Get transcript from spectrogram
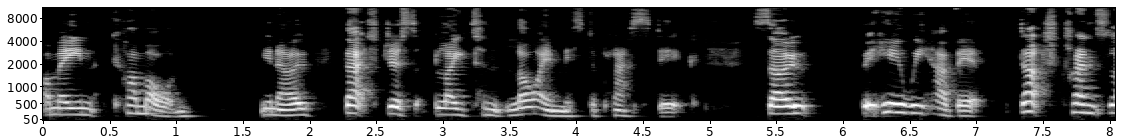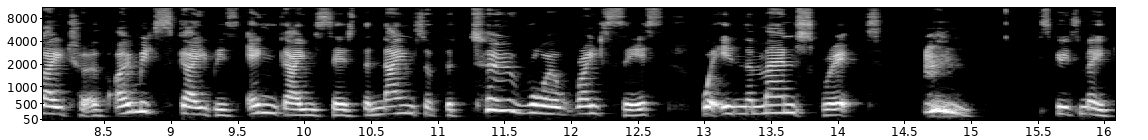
I mean, come on, you know, that's just blatant lying, Mr. Plastic. So, but here we have it. Dutch translator of Omid Scobie's Endgame says the names of the two royal racists were in the manuscript. excuse me.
